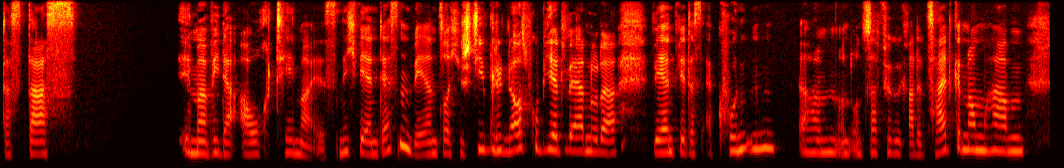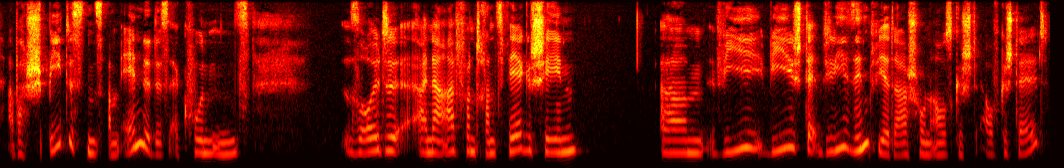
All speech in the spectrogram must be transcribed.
dass das immer wieder auch Thema ist. Nicht währenddessen, während solche Stielblüten ausprobiert werden oder während wir das erkunden ähm, und uns dafür gerade Zeit genommen haben, aber spätestens am Ende des Erkundens sollte eine Art von Transfer geschehen. Ähm, wie, wie, wie sind wir da schon aufgestellt?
